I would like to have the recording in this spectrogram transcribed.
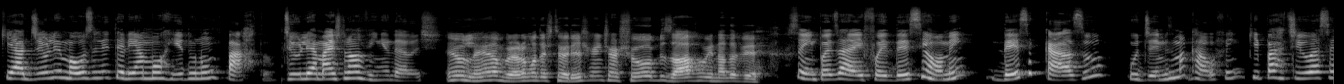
que a Julie Mosley teria morrido num parto. Julie é a mais novinha delas. Eu lembro, era uma das teorias que a gente achou bizarro e nada a ver. Sim, pois é, e foi desse homem, desse caso, o James McAuliffe, que partiu essa,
